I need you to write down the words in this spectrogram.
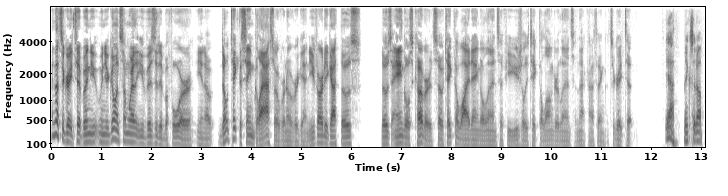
and that's a great tip. When you when you're going somewhere that you visited before, you know, don't take the same glass over and over again. You've already got those those angles covered. So take the wide angle lens if you usually take the longer lens and that kind of thing. That's a great tip. Yeah, mix it up.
